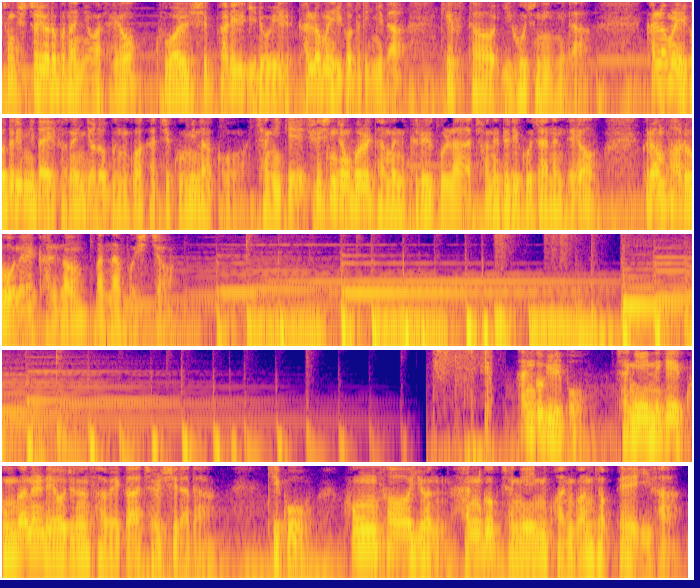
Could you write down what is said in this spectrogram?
청취자 여러분 안녕하세요. 9월 18일 일요일 칼럼을 읽어드립니다. 캐스터 이호준입니다. 칼럼을 읽어드립니다에서는 여러분과 같이 고민하고 장에게 최신 정보를 담은 글을 골라 전해드리고자 하는데요. 그럼 바로 오늘의 칼럼 만나보시죠. 한국일보 장애인에게 공간을 내어주는 사회가 절실하다. 기고 홍서윤 한국장애인 관광협회 이사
